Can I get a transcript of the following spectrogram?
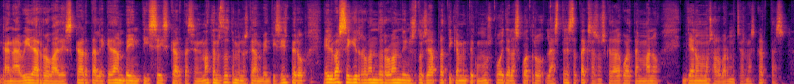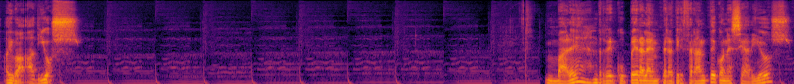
gana vida, roba, descarta, le quedan 26 cartas en el mazo, nosotros también nos quedan 26, pero él va a seguir robando, robando y nosotros ya prácticamente, como hemos jugado ya las cuatro, las tres ataques, nos queda la cuarta en mano, ya no vamos a robar muchas más cartas. Ahí va, adiós. Vale, recupera la Emperatriz Errante con ese adiós.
